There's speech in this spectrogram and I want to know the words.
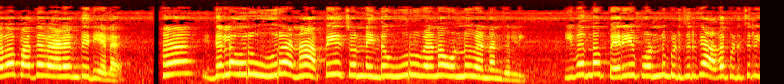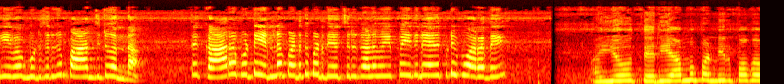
எவ பார்த்த வேலைன்னு தெரியல. ஆ, இதெல்லாம் ஒரு ஊரா? நான் அப்பயே சொன்னேன் இந்த ஊரு வேணா ஒண்ணு வேணாம்னு சொல்லி. இவன் தான் பெரிய பொண்ணு பிடிச்சிருக்கு அதை பிடிச்சிருக்கு இவன் பிடிச்சிருக்கு பாஞ்சிட்டு வந்தான். இந்த காரை போட்டு என்ன படுத்து படுத்து வச்சிருக்காளுவ? இப்ப இதுல எப்படி போறது? ஐயோ தெரியாம பண்ணிருப்பாவ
